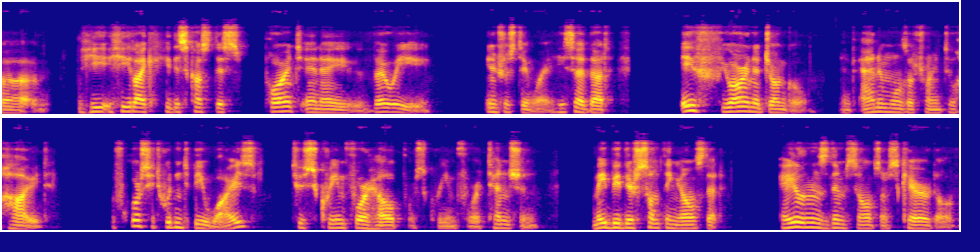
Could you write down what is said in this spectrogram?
uh, he he like he discussed this point in a very interesting way. He said that if you are in a jungle and animals are trying to hide, of course it wouldn't be wise to scream for help or scream for attention. Maybe there's something else that aliens themselves are scared of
